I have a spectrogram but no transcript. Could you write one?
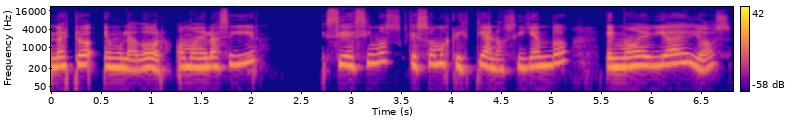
nuestro emulador o modelo a seguir? Si decimos que somos cristianos siguiendo el modo de vida de Dios,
